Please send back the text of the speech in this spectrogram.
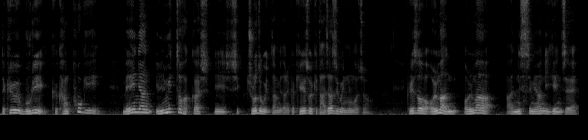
근데 그 물이 그 강폭이 매년 1m 가까이씩 줄어들고 있답니다. 그러니까 계속 이렇게 낮아지고 있는 거죠. 그래서 얼마 안, 얼마 안 있으면 이게 이제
